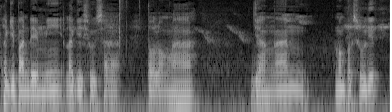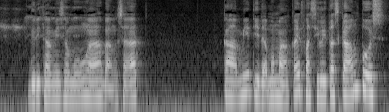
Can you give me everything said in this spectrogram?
lagi pandemi lagi susah. Tolonglah. Jangan mempersulit diri kami semua bangsat. Kami tidak memakai fasilitas kampus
